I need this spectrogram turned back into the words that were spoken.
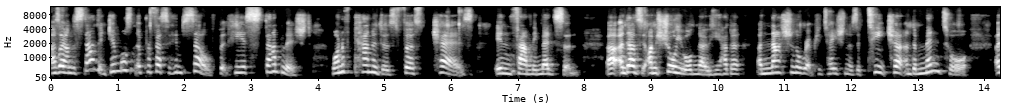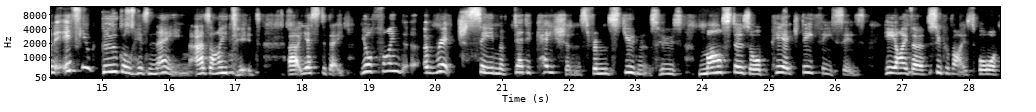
As I understand it, Jim wasn't a professor himself, but he established one of Canada's first chairs in family medicine. Uh, and as I'm sure you all know, he had a, a national reputation as a teacher and a mentor and if you Google his name, as I did uh, yesterday, you'll find a rich seam of dedications from students whose master's or PhD theses he either supervised or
